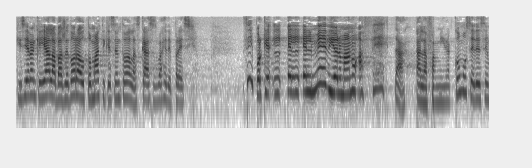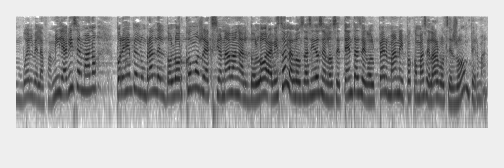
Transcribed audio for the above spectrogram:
Quisieran que ya la barredora automática esté en todas las casas, baje de precio. Sí, porque el, medio, hermano, afecta a la familia, cómo se desenvuelve la familia. ¿Ha visto, hermano, por ejemplo, el umbral del dolor? ¿Cómo reaccionaban al dolor? ¿Ha visto los nacidos en los 70 se golpea, hermano, y poco más el árbol se rompe, hermano?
